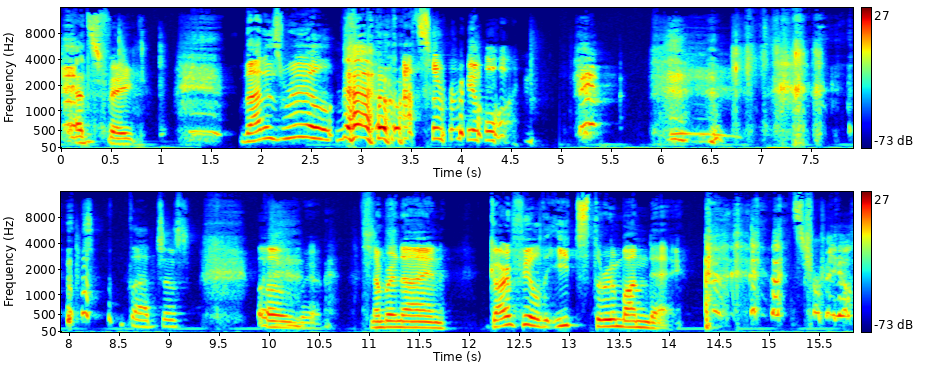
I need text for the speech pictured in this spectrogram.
that's fake. That is real. No. That's a real one. that just. Oh man. Number nine. Garfield eats through Monday. that's real.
